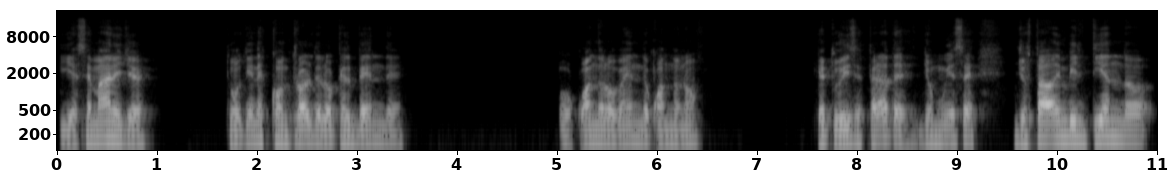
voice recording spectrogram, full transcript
y ese manager, tú no tienes control de lo que él vende o cuándo lo vende o cuándo no. Que tú dices, espérate, yo muy ese yo estaba invirtiendo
